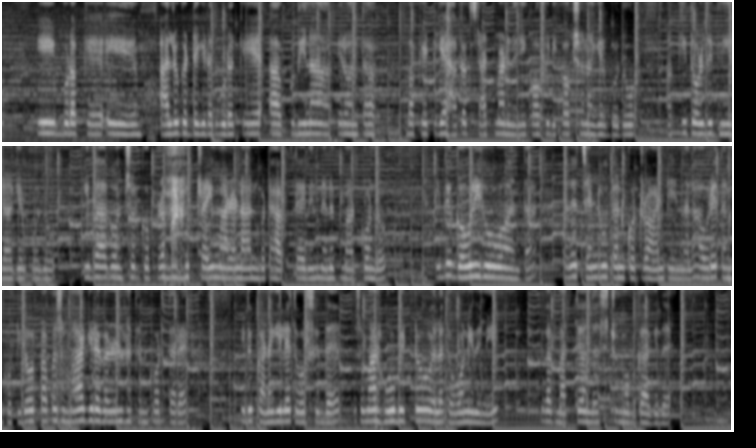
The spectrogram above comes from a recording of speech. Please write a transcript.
ಈ ಬುಡಕ್ಕೆ, ಈ ಆಲೂಗಡ್ಡೆ ಗಿಡದ ಬುಡಕ್ಕೆ, ಆ ಪುದೀನ ಇರೋವಂಥ ಬಕೆಟ್ಗೆ ಹಾಕಕ್ಕೆ ಸ್ಟಾರ್ಟ್ ಮಾಡಿದ್ದೀನಿ ಕಾಫಿ ಡಿಕಾಕ್ಷನ್ ಆಗಿರ್ಬೋದು, ಅಕ್ಕಿ ತೊಳೆದಿದ್ದ ನೀರಾಗಿರ್ಬೋದು ಇವಾಗ ಒಂಚೂರು ಗೊಬ್ಬರ ಮಾಡೋಕ್ಕೆ ಟ್ರೈ ಮಾಡೋಣ ಅಂದ್ಬಿಟ್ಟು ಹಾಕ್ತಾಯಿದ್ದೀನಿ ನೆನಪು ಮಾಡಿಕೊಂಡು. ಇದು ಗೌರಿ ಹೂವು ಅಂತ. ಅದೇ ಚೆಂಡು ಹೂ ತಂದು ಕೊಟ್ಟರು ಆಂಟಿ ಅವರೇ ತಂದು ಕೊಟ್ಟಿದ್ದು. ಅವ್ರ ಪಾಪ ಸುಮಾರು ಗಿಡಗಳನ್ನ ತಂದು ಕೊಡ್ತಾರೆ. ಇದು ಕಣಗಿಲೆ ತೋರಿಸಿದ್ದೆ. ಸುಮಾರು ಹೂ ಬಿಟ್ಟು ಎಲ್ಲ ತೊಗೊಂಡಿದ್ದೀನಿ ಇವಾಗ ಮತ್ತೆ ಒಂದಷ್ಟು ಮೊಗ್ಗಾಗಿದೆ.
